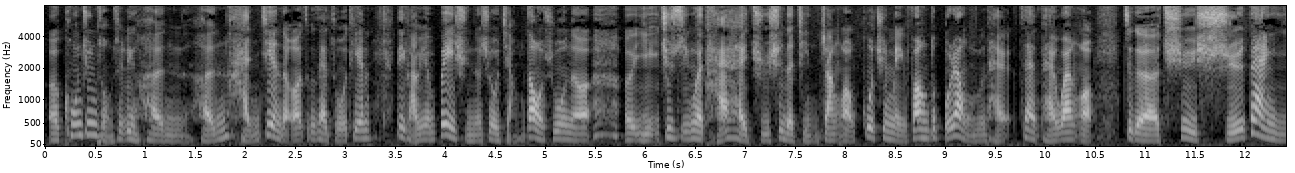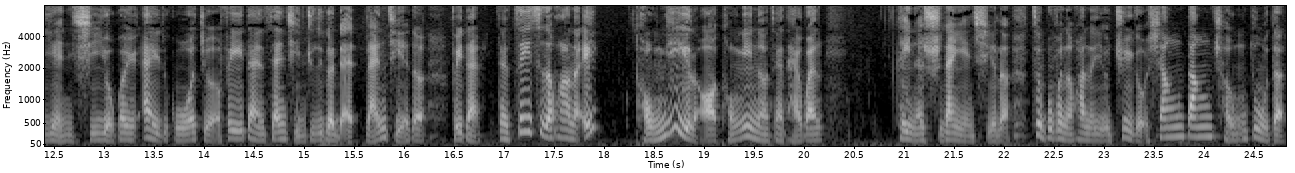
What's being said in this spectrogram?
呃空军总司令很很罕见的啊，这个在昨天立法院备询的时候讲到说呢，呃，也就是因为台海局势的紧张啊，过去美方都不让我们台在台湾哦这个去实弹演习。有关于爱国者飞弹三型，就是一个拦拦截的飞弹。但这一次的话呢，诶，同意了哦，同意呢，在台湾可以呢实弹演习了。这部分的话呢，有具有相当程度的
